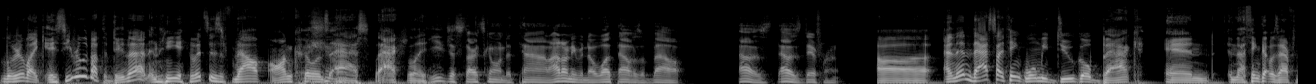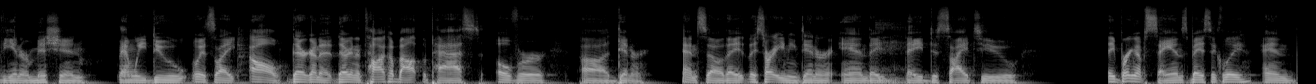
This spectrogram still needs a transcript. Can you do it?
we were like is he really about to do that and he puts his mouth on Krillin's ass actually He just starts going to town. I don't even know what that was about. That was that was different. Uh, and then that's I think when we do go back and and I think that was after the intermission and we do it's like oh they're gonna they're gonna talk about the past over uh dinner and so they they start eating dinner and they they decide to they bring up Saiyans basically and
